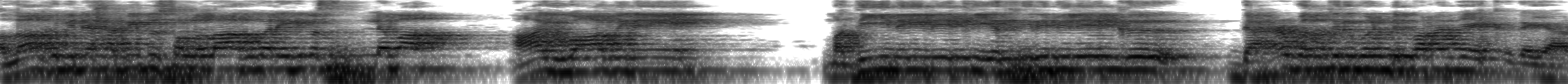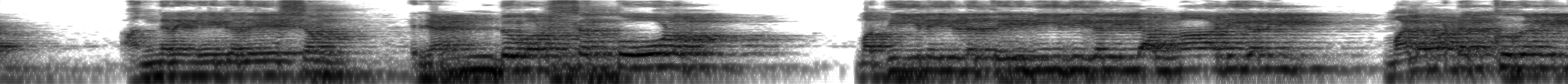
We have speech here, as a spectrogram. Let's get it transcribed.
അള്ളാഹുബിന്റെ ഹബീബ് സല്ലാഹു അലൈഹി വസല്ലമ ആ യുവാവിനെ മദീനയിലേക്ക് യസിരിബിലേക്ക് ദഅവത്തിന് വേണ്ടി പറഞ്ഞേക്കുകയാണ് അങ്ങനെ ഏകദേശം രണ്ടു വർഷത്തോളം മദീനയുടെ തെരുവീതികളിൽ അങ്ങാടികളിൽ മലമടക്കുകളിൽ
